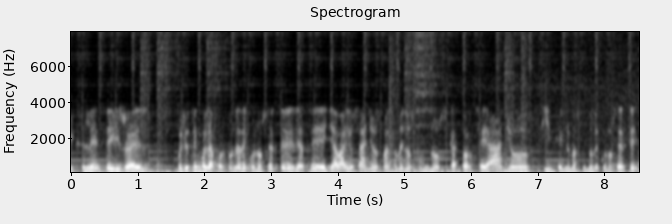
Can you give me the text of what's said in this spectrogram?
excelente Israel pues yo tengo la fortuna de conocerte desde hace ya varios años, más o menos como unos 14 años, 15 años más o menos de conocerte.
